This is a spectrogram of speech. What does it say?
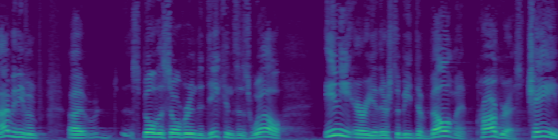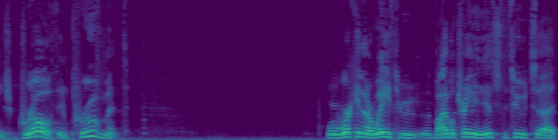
and I would even uh, spill this over into deacons as well, any area, there's to be development, progress, change, growth, improvement. We're working our way through the Bible Training Institute uh,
